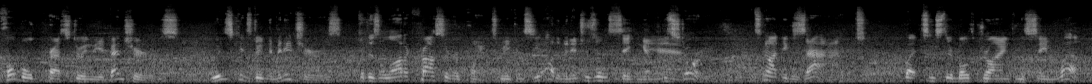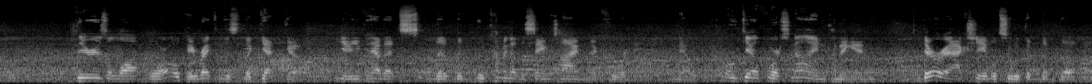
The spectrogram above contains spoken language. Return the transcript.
Kobold Press doing the adventures, WizKids doing the miniatures, but there's a lot of crossover points where you can see, oh, the miniatures are syncing up Yeah. the story. It's not exact, but since they're both drawing from the same well, there is a lot more. Okay, right from this, the get go, you know, you can have that the, the, they're coming at the same time. They're coordinated, or Gale Force Nine coming in. They're actually able to with the the, the, uh,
